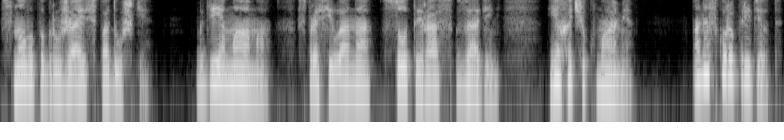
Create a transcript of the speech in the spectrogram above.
снова погружаясь в подушки. «Где мама?» — спросила она в сотый раз за день. «Я хочу к маме». «Она скоро придет.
